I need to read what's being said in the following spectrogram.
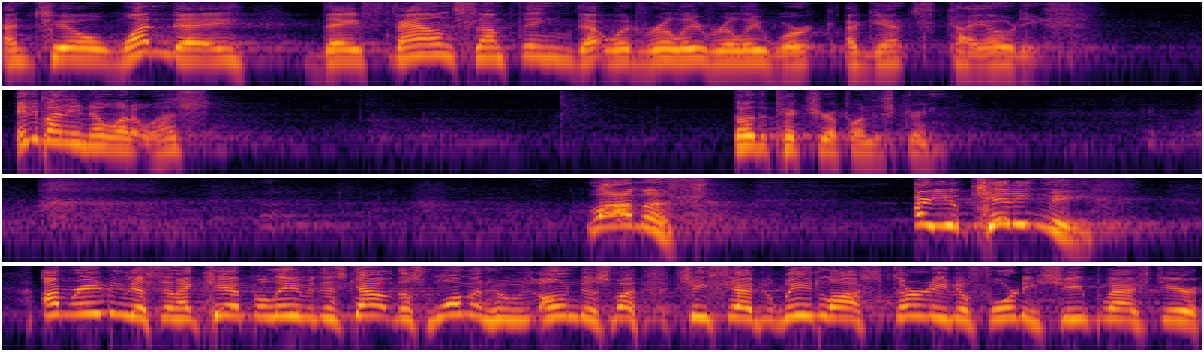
Until one day they found something that would really, really work against coyotes. Anybody know what it was? Throw the picture up on the screen. Llamas. Are you kidding me? I'm reading this and I can't believe it. This guy, this woman who owned this, she said, We lost 30 to 40 sheep last year.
